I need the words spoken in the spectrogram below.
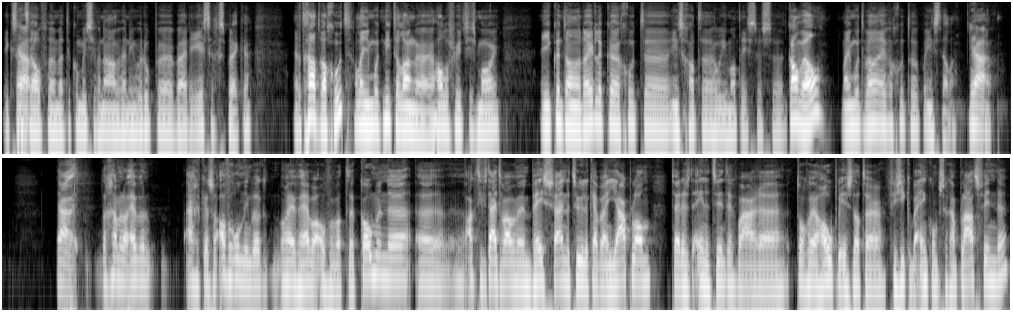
Ik zat zelf met de commissie van de aanwending beroep bij de eerste gesprekken. En het gaat wel goed, alleen je moet niet te lang, half uurtje is mooi. En je kunt dan redelijk goed inschatten hoe iemand is. Dus het kan wel, maar je moet er wel even goed op instellen. Ja, ja. ja dan gaan we nog even, eigenlijk als afronding wil ik het nog even hebben over wat de komende activiteiten waar we mee bezig zijn. Natuurlijk hebben we een jaarplan 2021 waar toch weer hopen is dat er fysieke bijeenkomsten gaan plaatsvinden.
